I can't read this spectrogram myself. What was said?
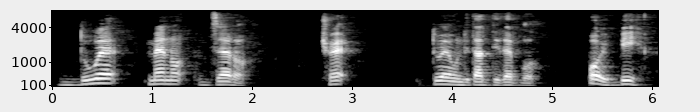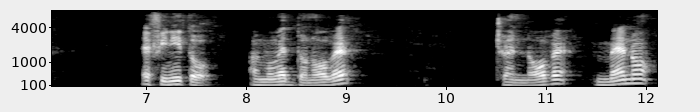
2 meno 0 cioè 2 unità di tempo poi B è finito al momento 9 cioè 9 meno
